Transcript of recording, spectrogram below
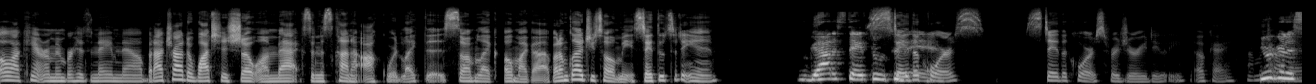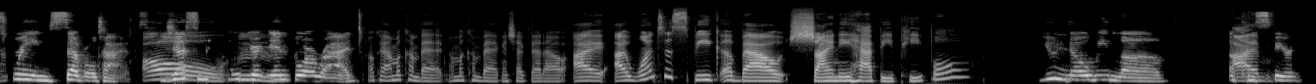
Oh, I can't remember his name now, but I tried to watch his show on Max and it's kind of awkward like this. So I'm like, oh my god! But I'm glad you told me. Stay through to the end. You got to stay through. Stay the, the course stay the course for jury duty. Okay. You're going to scream several times. Oh, just you're mm. in for a ride. Okay, I'm going to come back. I'm going to come back and check that out. I I want to speak about shiny happy people. You know we love a conspiracy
